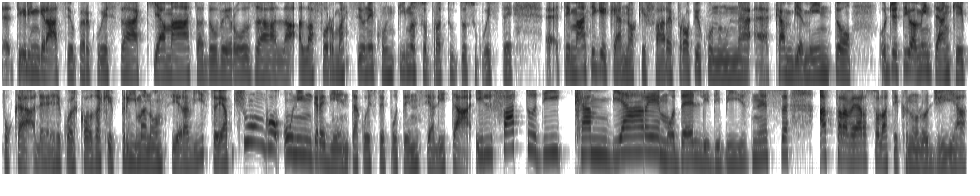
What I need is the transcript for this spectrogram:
Eh, ti ringrazio per questa chiamata doverosa alla, alla formazione continua, soprattutto su queste eh, tematiche che hanno a che fare proprio con un eh, cambiamento oggettivamente anche epocale, qualcosa che prima non si era visto. E aggiungo un ingrediente a queste potenzialità, il fatto di cambiare modelli di business attraverso la tecnologia.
